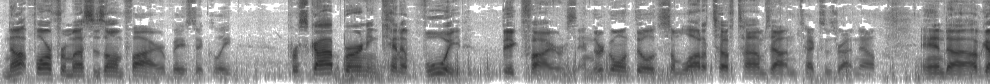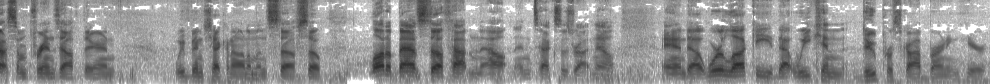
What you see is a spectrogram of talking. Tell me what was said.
not far from us is on fire, basically, prescribed burning can avoid big fires and they're going through some lot of tough times out in Texas right now. And uh, I've got some friends out there and we've been checking on them and stuff. So a lot of bad stuff happening out in Texas right now. And uh, we're lucky that we can do prescribed burning here.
